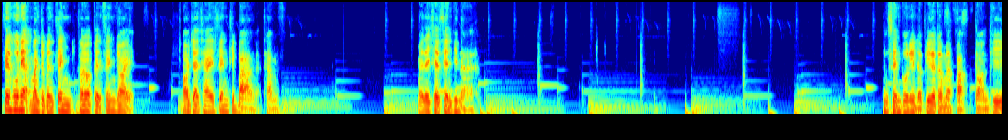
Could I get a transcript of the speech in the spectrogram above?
เส้นพวกเนี้ยมันจะเป็นเส้นเขาเรียกว่าเป็นเส้นย่อยเขาจะใช้เส้นที่บางอะทำ ไม่ได้ใช้เส้นที่หนา ซึ่งเส้นพวกนี้เดี๋ยวพี่ก็จะมาปรับตอนที่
